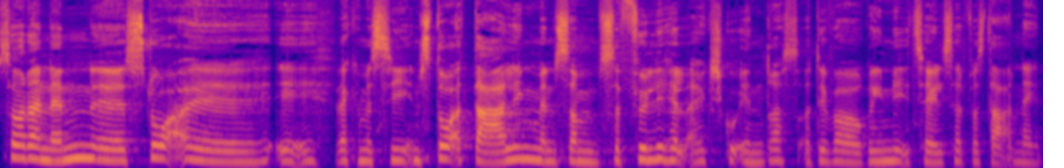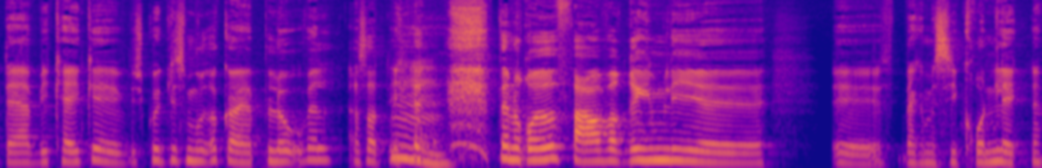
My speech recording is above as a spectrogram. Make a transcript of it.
Så var der en anden øh, stor, øh, øh, hvad kan man sige, en stor darling, men som selvfølgelig heller ikke skulle ændres, og det var jo rimelig i talsat fra starten af, der vi kan ikke, vi skulle ikke ligesom ud og gøre blå, vel? Altså, mm. den røde farve var rimelig, øh, øh, hvad kan man sige, grundlæggende.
